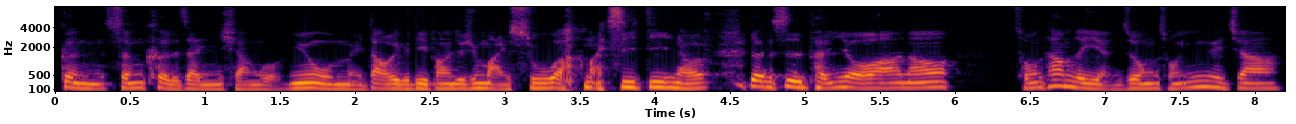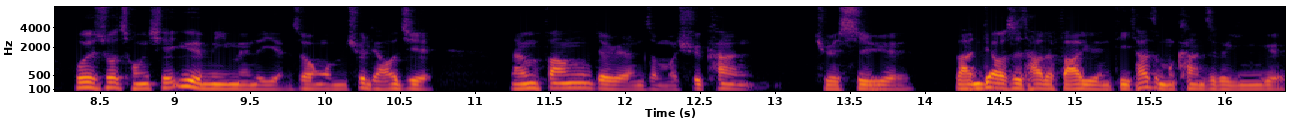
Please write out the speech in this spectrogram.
更深刻的在影响我，因为我们每到一个地方就去买书啊、买 CD，然后认识朋友啊，然后从他们的眼中，从音乐家或者说从一些乐迷们的眼中，我们去了解。南方的人怎么去看爵士乐？蓝调是他的发源地，他怎么看这个音乐？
